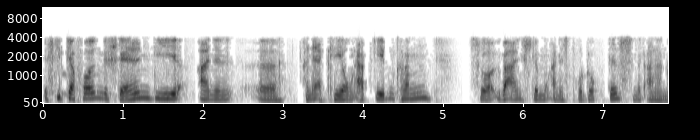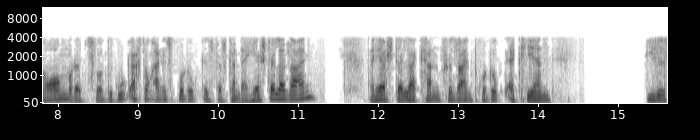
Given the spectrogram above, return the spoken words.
Es gibt ja folgende Stellen, die eine, äh, eine Erklärung abgeben können zur Übereinstimmung eines Produktes mit einer Norm oder zur Begutachtung eines Produktes. Das kann der Hersteller sein. Der Hersteller kann für sein Produkt erklären, dieses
